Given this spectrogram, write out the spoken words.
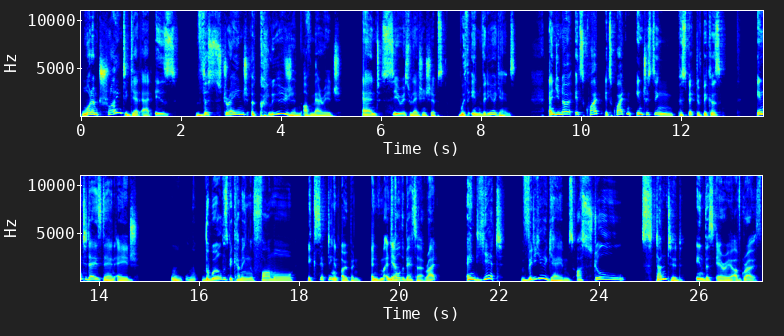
what I'm trying to get at is the strange occlusion of marriage and serious relationships within video games. And you know, it's quite, it's quite an interesting perspective because in today's day and age, w- the world is becoming far more accepting and open and, and Yeah. for the better, right? And yet video games are still stunted in this area of growth.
